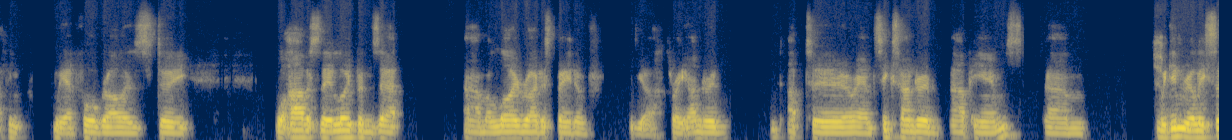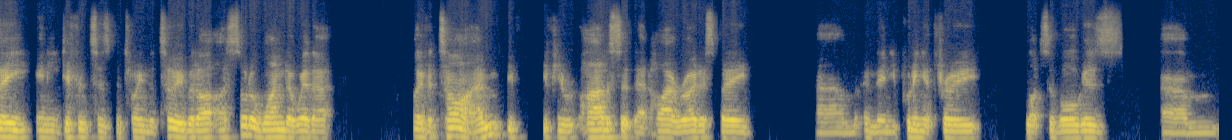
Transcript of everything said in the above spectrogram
I think we had four growers do will harvest their lupins at um, a low rotor speed of yeah 300 up to around 600 RPMs. Um, we didn't really see any differences between the two, but I, I sort of wonder whether over time, if, if you harvest at that higher rotor speed, um, and then you're putting it through lots of augers, um,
